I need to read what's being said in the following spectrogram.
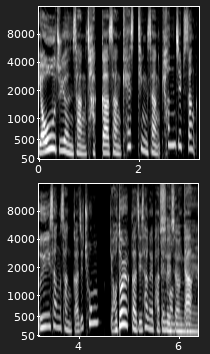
여우주연상, 작가상, 캐스팅상, 편집상, 의상상까지 총 8가지 상을 받은 겁니다. 세상에.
